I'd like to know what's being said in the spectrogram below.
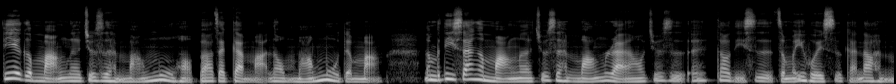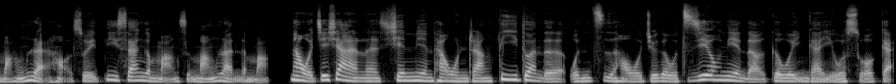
第二个“忙”呢，就是很盲目哈，不知道在干嘛那种盲目的忙。那么第三个“忙”呢，就是很忙。茫然哦，就是哎，到底是怎么一回事？感到很茫然哈，所以第三个“忙”是茫然的“忙”。那我接下来呢，先念他文章第一段的文字哈，我觉得我直接用念的，各位应该有所感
